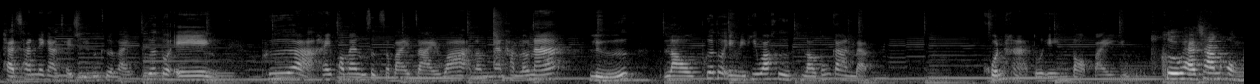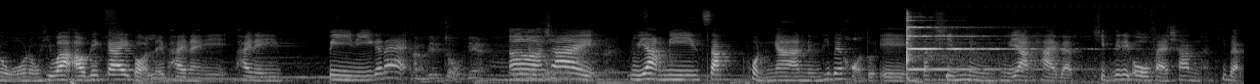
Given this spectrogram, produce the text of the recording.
passion ในการใช้ชีวิตมันคืออะไร เพื่อตัวเอง เพื่อให้พ่อแม่รู้สึกสบายใจว่าเรามีงานทำแล้วนะ หรือเราเพื่อตัวเองในที่ว่าคือเราต้องการแบบค้นหาตัวเองต่อไปอยู่ คือ passion ของหนู หนูคิดว่าเอาใกล้ๆก่อนเลยภายในภายใน ปีนี้ก็ได้หลังเรียนจบเนี่ยอ่าใช่ หนูอยากมีสักผลงานหนึ่งที่เป็นของตัวเองสักชิ้นหนึ่งหนูอยากถ่ายแบบคลิปวิดีโอแฟชั่นอะที่แบบ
